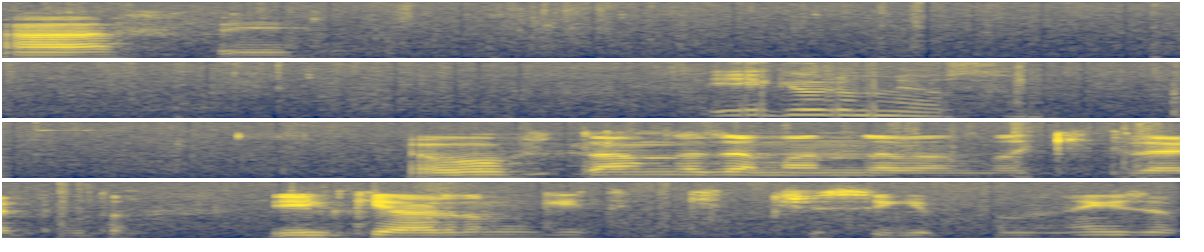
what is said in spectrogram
Ah be. İyi görünmüyorsun. Oh tam da zamanında vallahi kit verdi bu da. İlk yardım kit, kitçisi gibi bunu ne güzel.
